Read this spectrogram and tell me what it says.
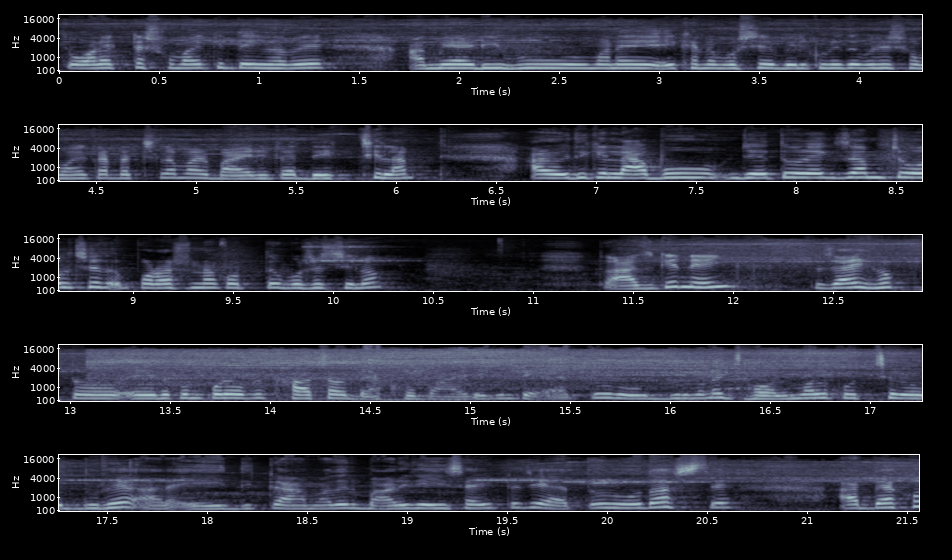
তো অনেকটা সময় কিন্তু এইভাবে আমি আর রিভু মানে এখানে বসে বেলকুনিতে বসে সময় কাটাচ্ছিলাম আর বাইরেটা দেখছিলাম। আর ওইদিকে লাবু যেহেতু এক্সাম চলছে পড়াশোনা করতে বসেছিল, তো আজকে নেই, তো যাই হোক, তো এরকম করে ওকে খাওয়াচাও দেখো বাইরে কিন্তু এত রোদ্দুর মানে ঝলমল করছে রোদ্দুরে, আর এই দিকটা আমাদের বাড়ির এই সাইডটা যে এত রোদ আসছে আর দেখো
